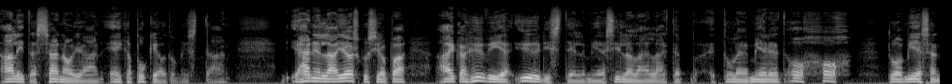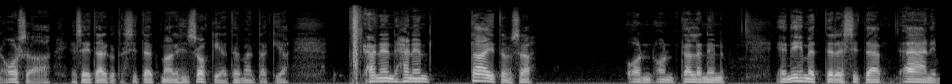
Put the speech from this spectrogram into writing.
alita sanojaan eikä pukeutumistaan. Ja hänellä on joskus jopa aika hyviä yhdistelmiä sillä lailla, että tulee mieleen, että oho, tuo mieshän osaa. Ja se ei tarkoita sitä, että mä olisin sokia tämän takia. Hänen, hänen taitonsa on, on tällainen, en ihmettele sitä ääni,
